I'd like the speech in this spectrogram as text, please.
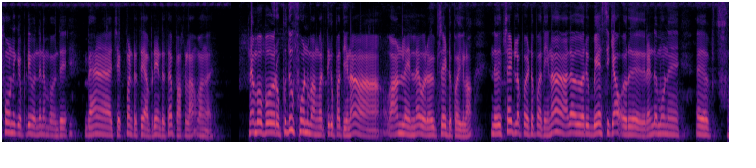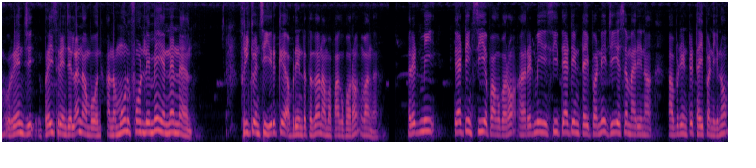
ஃபோனுக்கு எப்படி வந்து நம்ம வந்து பே செக் பண்ணுறது அப்படின்றத பார்க்கலாம். வாங்க. நம்ம இப்போ ஒரு புது ஃபோன் வாங்குறதுக்கு பார்த்திங்கன்னா ஆன்லைனில் ஒரு வெப்சைட்டு போய்க்கலாம். இந்த வெப்சைட்டில் போய்ட்டு பார்த்திங்கன்னா அதாவது ஒரு பேசிக்காக ஒரு ரெண்டு மூணு ரேஞ்சு ப்ரைஸ் ரேஞ்சில் நம்ம வந்து அந்த மூணு ஃபோன்லேயுமே என்னென்ன ஃப்ரீக்குவென்சி இருக்குது அப்படின்றத தான் நம்ம பார்க்க போகிறோம் வாங்க. ரெட்மி தேர்ட்டீன் சியை பார்க்க போகிறோம் ரெட்மி சி தேர்ட்டின் டைப் பண்ணி ஜிஎஸ்எம் அரினா அப்படின்ட்டு டைப் பண்ணிக்கணும்.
